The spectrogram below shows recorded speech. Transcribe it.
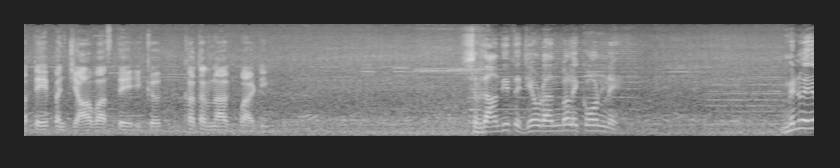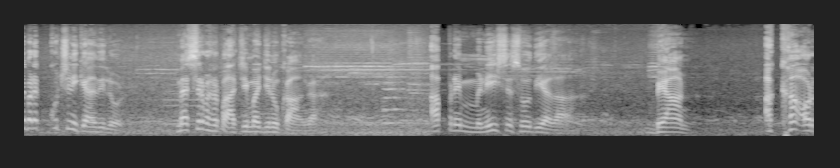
ਅਤੇ ਪੰਜਾਬ ਵਾਸਤੇ ਇੱਕ ਖਤਰਨਾਕ ਪਾਰਟੀ। ਸੰਵਿਧਾਨ ਦੀ ਧੱਜੀਆਂ ਉਡਾਉਣ ਵਾਲੇ ਕੌਣ ਨੇ? ਮੈਨੂੰ ਇਹਦੇ ਬਾਰੇ ਕੁਝ ਨਹੀਂ ਕਹਿਣ ਦੀ ਲੋੜ। ਮੈਂ ਸਿਰਫ ਹਰਪਾਲ ਚੀਮਾ ਜੀ ਨੂੰ ਕਹਾਂਗਾ ਆਪਣੇ ਮਨੀਸ਼ ਸਿਸੋਦੀਆ ਦਾ ਬਿਆਨ ਅੱਖਾਂ ਔਰ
